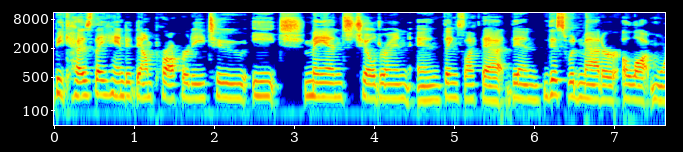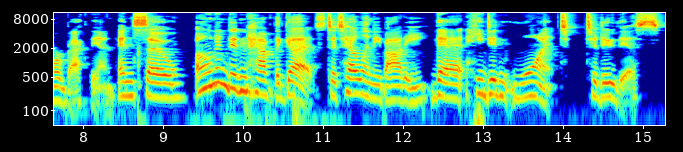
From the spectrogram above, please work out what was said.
because they handed down property to each man's children and things like that, then this would matter a lot more back then. And so Onan didn't have the guts to tell anybody that he didn't want to do this.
